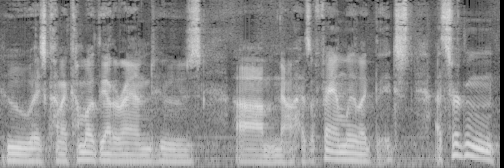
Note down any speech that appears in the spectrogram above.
who has kind of come out the other end, who's um, now has a family. Like it's a certain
